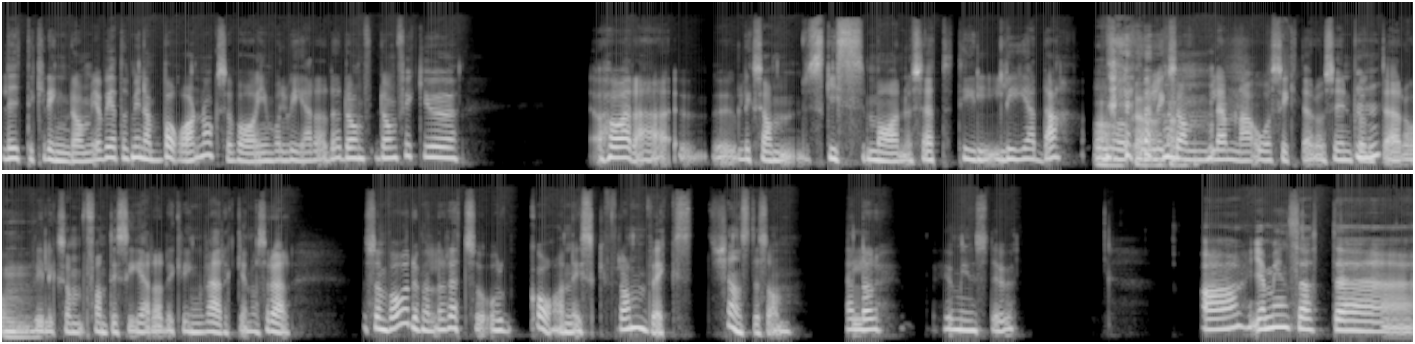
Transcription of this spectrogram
lite kring dem. Jag vet att mina barn också var involverade. De, de fick ju höra eh, liksom skissmanuset till leda och, Ja. och liksom lämna åsikter och synpunkter och Mm. vi liksom fantiserade kring verken och sådär. Sen var det väl en rätt så organisk framväxt, känns det som. Eller hur minns du? Ja, jag minns att eh,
